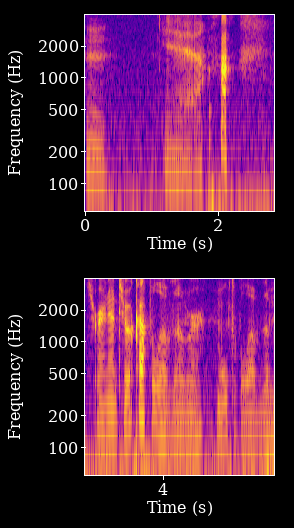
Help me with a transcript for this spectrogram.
Hmm. Yeah. Just ran into a couple of them or multiple of them.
